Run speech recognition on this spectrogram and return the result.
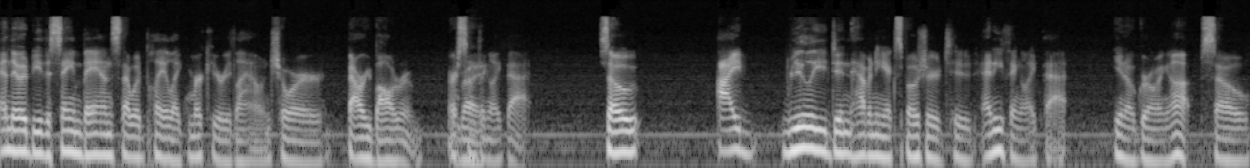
and there would be the same bands that would play like mercury lounge or bowery ballroom or something Right. like that. So i really didn't have any exposure to anything like that you know growing up. So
